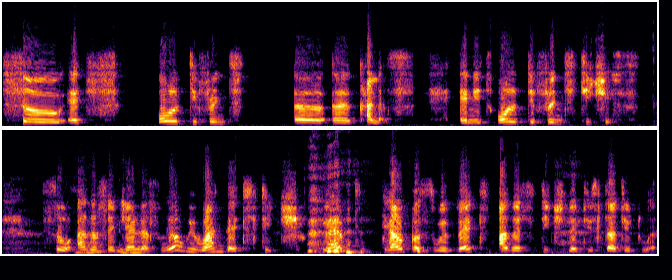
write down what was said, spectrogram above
So it's all different uh, uh, colors, and it's all different stitches. So others are jealous. No, we want that stitch. You have to help us with that other stitch that you started with.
